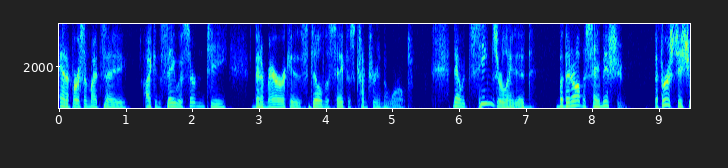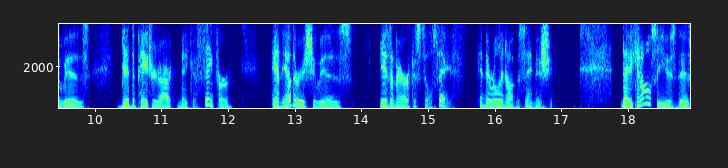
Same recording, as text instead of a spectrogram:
And a person might say, I can say with certainty that America is still the safest country in the world. Now, it seems related, but they're not the same issue. The first issue is, did the Patriot Act make us safer? And the other issue is, is America still safe? And they're really not the same issue. Now, you can also use this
